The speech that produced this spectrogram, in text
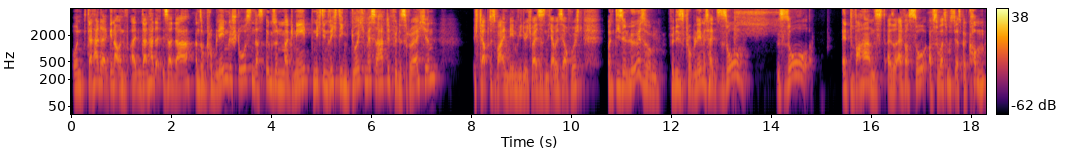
Und dann hat er, genau, und dann hat er, ist er da an so ein Problem gestoßen, dass irgend so ein Magnet nicht den richtigen Durchmesser hatte für das Röhrchen. Ich glaube, das war in dem Video, ich weiß es nicht, aber ist ja auch wurscht. Und diese Lösung für dieses Problem ist halt so, so advanced, also einfach so, auf sowas musste er erst mal kommen.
